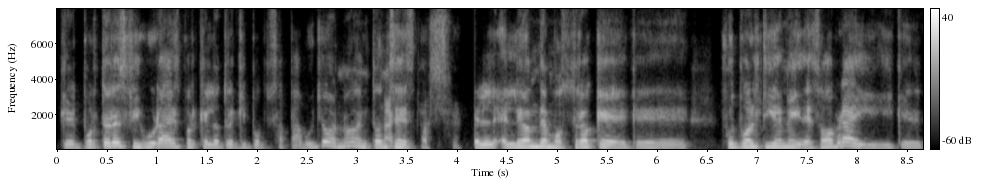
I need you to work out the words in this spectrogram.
que, el portero es figura es porque el otro equipo pues, apabulló, ¿no? Entonces, el, el, León demostró que, que, fútbol tiene y de sobra y, que,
